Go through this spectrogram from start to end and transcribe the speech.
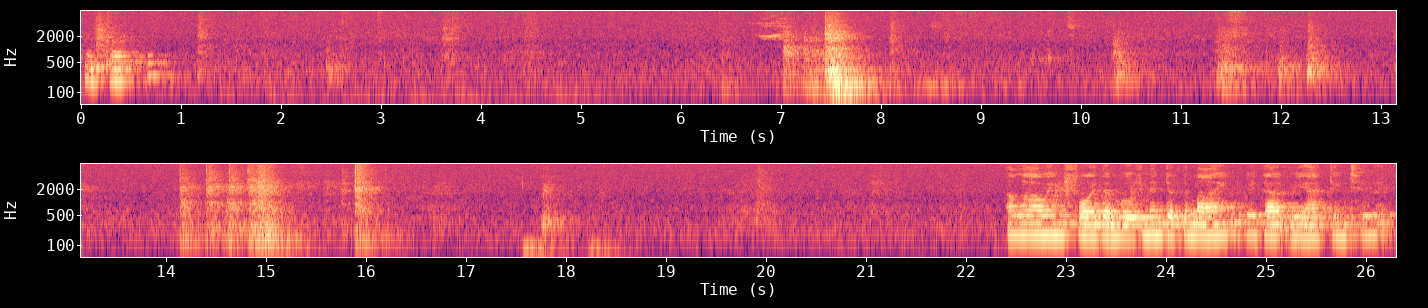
nel corpo. Without reacting to it.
